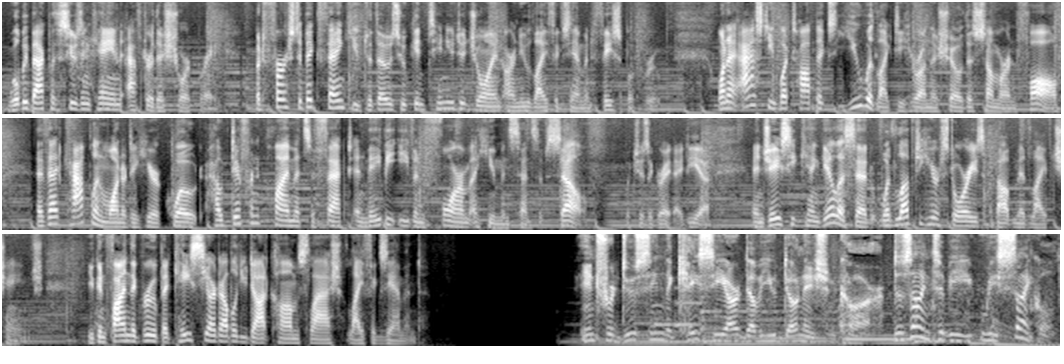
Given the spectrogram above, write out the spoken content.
We'll be back with Susan Cain after this short break. But first, a big thank you to those who continue to join our new Life Examined Facebook group. When I asked you what topics you would like to hear on the show this summer and fall, Yvette Kaplan wanted to hear, quote, how different climates affect and maybe even form a human sense of self, which is a great idea. And JC Cangilla said, would love to hear stories about midlife change. You can find the group at kcrw.com slash lifeexamined. Introducing the KCRW donation car, designed to be recycled.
